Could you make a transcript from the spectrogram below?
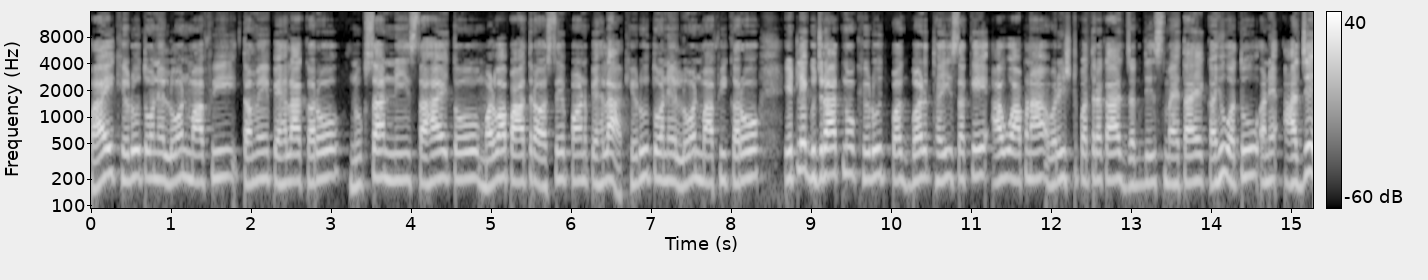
ભાઈ, ખેડૂતોને લોન માફી તમે પહેલાં કરો, નુકસાનની સહાય તો મળવાપાત્ર હશે, પણ પહેલાં ખેડૂતોને લોન માફી કરો. એટલે ગુજરાતનો ખેડૂત પગભર થઈ શકે આવું આપણા વરિષ્ઠ પત્રકાર જગદીશ મહેતાએ કહ્યું હતું અને આજે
